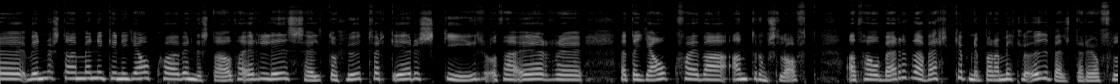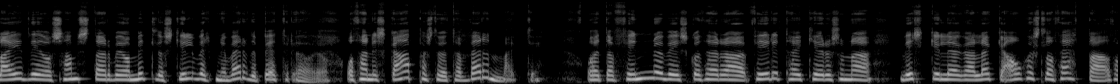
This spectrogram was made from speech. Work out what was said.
eh, vinnustæðamenningin í jákvæða vinnustæð, það er liðsheld og hlutverk eru skýr og það er eh, þetta jákvæða andrumsloft að þá verða verkefni bara miklu auðveldari og flæði og samstarfi og milli og skilvirkni verður betri. Já, já. og þannig skapastu þetta verðmæti. Og þetta finnum við sko þegar fyrirtæki eru svona virkilega að leggja áherslu á þetta þá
